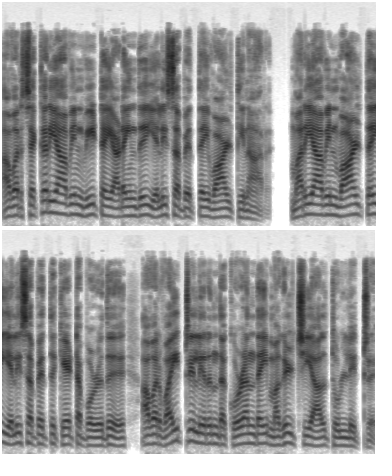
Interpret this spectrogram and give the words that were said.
அவர் செக்கரியாவின் வீட்டை அடைந்து எலிசபெத்தை வாழ்த்தினார். மரியாவின் வாழ்த்தை எலிசபெத்து கேட்டபொழுது அவர் வயிற்றில் இருந்த குழந்தை மகிழ்ச்சியால் துள்ளிற்று.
